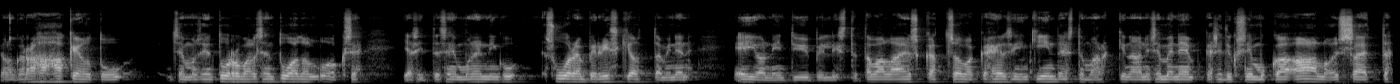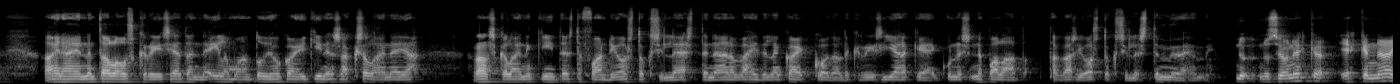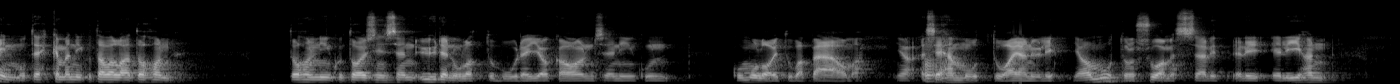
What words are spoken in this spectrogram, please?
jolloin raha hakeutuu semmoiseen turvallisen tuoton luokse ja sitten semmoinen niin kuin suurempi riskiottaminen ei ole niin tyypillistä. Tavallaan jos katsoo vaikka Helsingin kiinteistömarkkinaa, niin se menee käsitykseni mukaan aalloissa, että aina ennen talouskriisiä tänne ilmaantuu joka ikinen saksalainen ja ranskalainen kiinteistöfundi ostoksille ja sitten ne aina vähitellen kaikkoa tältä kriisin jälkeen, kunnes ne palaa takaisin ostoksille sitten myöhemmin. No, no se on ehkä, ehkä näin, mutta ehkä mä niinku tavallaan tuohon tohon niinku toisin sen yhden ulottuvuuden, joka on se niinku kumuloituva pääoma. Ja oh. sehän muuttuu ajan yli ja on muuttunut Suomessa. Eli, eli, eli ihan,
